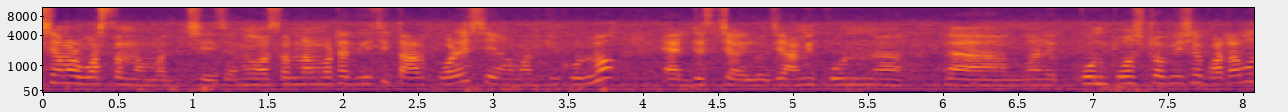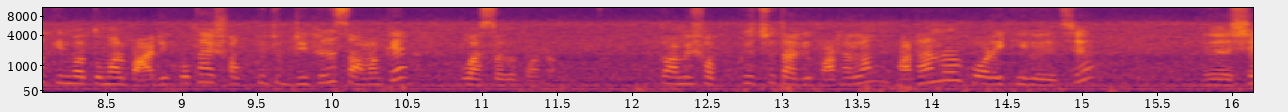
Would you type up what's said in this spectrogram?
সে আমার হোয়াটসঅ্যাপ নাম্বার চেয়েছে আমি হোয়াটসঅ্যাপ নাম্বারটা দিয়েছি, তারপরে সে আমার কি করল অ্যাড্রেস চাইলো যে আমি কোন মানে কোন পোস্ট অফিসে পাঠাবো কিংবা তোমার বাড়ি কোথায় সব কিছু ডিটেলস আমাকে হোয়াটসঅ্যাপে পাঠাবো তো আমি সব কিছু তাকে পাঠালাম। পাঠানোর পরে কি হয়েছে সে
